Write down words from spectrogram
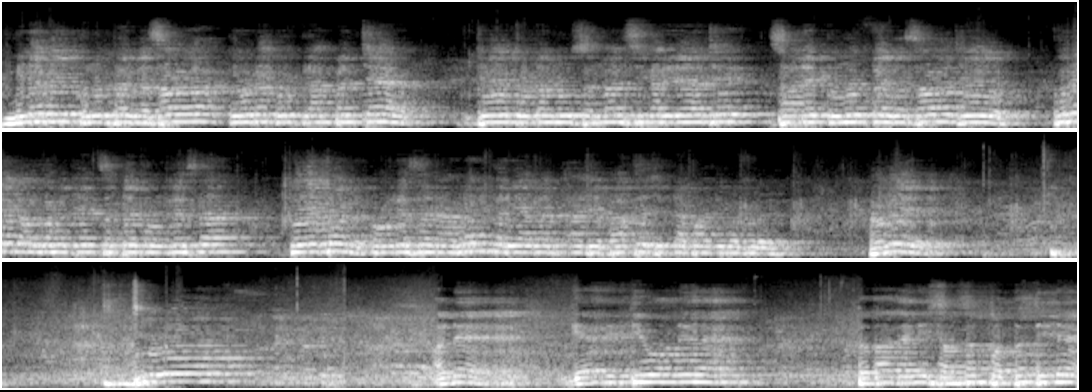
મીનાબેન કુમુદભાઈ વસાવા કેવડા ગ્રુપ ગ્રામ પંચાયત જેઓ પોતાનું સન્માન સ્વીકારી રહ્યા છે. સાથે કુમુદભાઈ વસાવા જેઓ પૂર્વ તાલુકા પંચાયત સભ્ય કોંગ્રેસના તેઓ પણ કોંગ્રેસના રામ કરી આજે ભારતીય જનતા પાર્ટીમાં જોડાયા. હવે જેઓ અને ગેરરીતિઓને તથા તેની શાસન પદ્ધતિને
